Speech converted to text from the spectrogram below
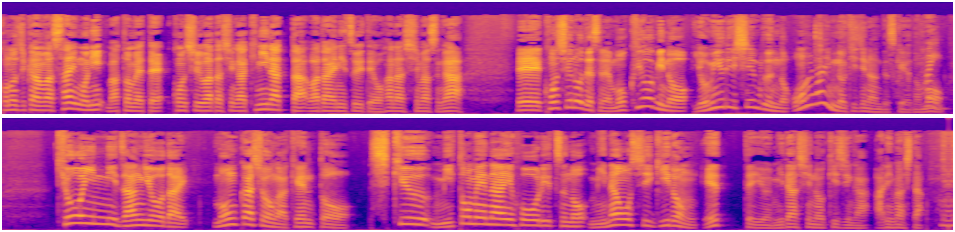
この時間は最後にまとめて、今週私が気になった話題についてお話ししますが、えー、今週のですね、木曜日の読売新聞のオンラインの記事なんですけれども、はい、教員に残業代、文科省が検討、支給認めない法律の見直し議論へっていう見出しの記事がありました。うん、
